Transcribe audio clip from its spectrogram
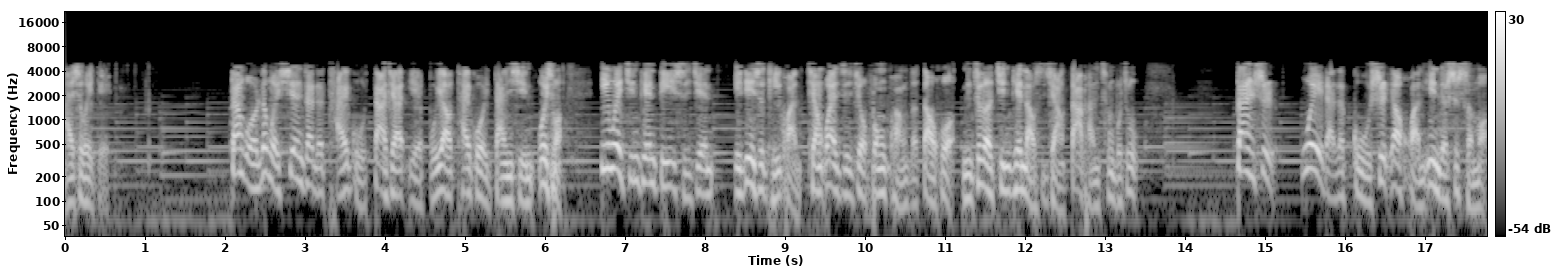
还是会跌，但我认为现在的台股大家也不要太过于担心，为什么？因为今天第一时间一定是提款，将外资就疯狂的到货，你这个今天老实讲，大盘撑不住。但是未来的股市要反映的是什么？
